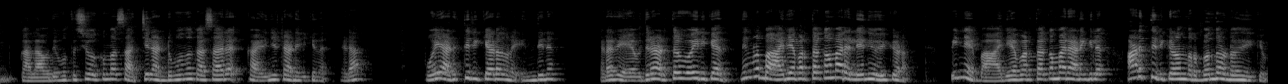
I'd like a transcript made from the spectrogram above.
സ കലാവതി മുത്തശ്ശി നോക്കുമ്പോൾ സച്ചി രണ്ടു മൂന്ന് കസാര കഴിഞ്ഞിട്ടാണ് ഇരിക്കുന്നത് എടാ പോയി അടുത്തിരിക്കാടെന്ന് പറയും. എന്തിന്? എടാ രേവതിയുടെ അടുത്ത് പോയി ഇരിക്കാൻ നിങ്ങൾ ഭാര്യ ഭർത്താക്കന്മാരല്ലേ എന്ന് ചോദിക്കണം. പിന്നെ ഭാര്യ ഭർത്താക്കന്മാരാണെങ്കിൽ അടുത്തിരിക്കണം നിർബന്ധമുണ്ടോ എന്ന് ചോദിക്കും.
